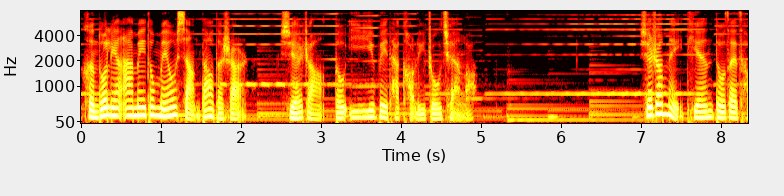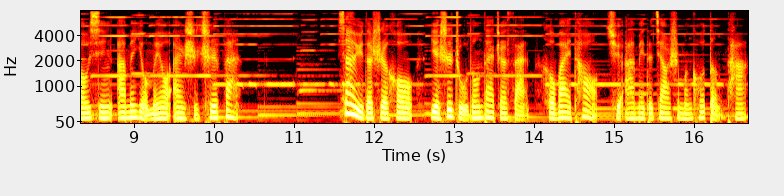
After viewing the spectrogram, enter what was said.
很多连阿妹都没有想到的事儿，学长都一一为她考虑周全了。学长每天都在操心阿妹有没有按时吃饭，下雨的时候也是主动带着伞和外套去阿妹的教室门口等她。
